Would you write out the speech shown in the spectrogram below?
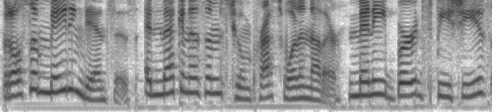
but also mating dances and mechanisms to impress one another. Many bird species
